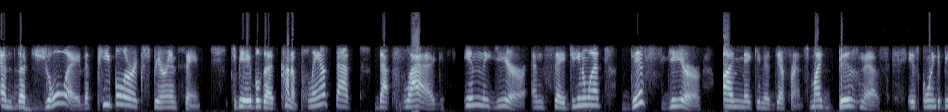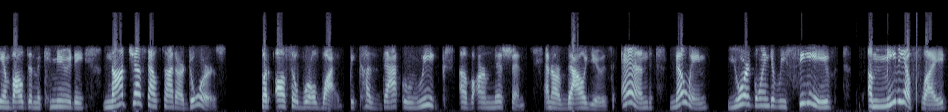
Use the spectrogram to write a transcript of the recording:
and the joy that people are experiencing to be able to kind of plant that that flag in the year and say, "Do you know what? This year I'm making a difference. My business is going to be involved in the community, not just outside our doors, but also worldwide, because that reeks of our mission and our values. And knowing you're going to receive a media flight,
